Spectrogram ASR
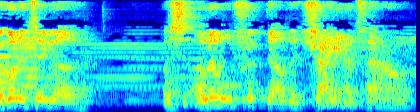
We're going to take a, a, a little trip down to Chinatown.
